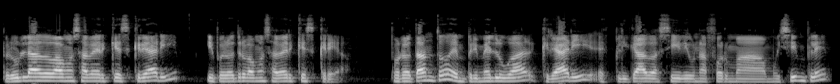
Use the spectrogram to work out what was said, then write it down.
Por un lado vamos a ver qué es Creari y por otro vamos a ver qué es Crea. Por lo tanto, en primer lugar, Creari, explicado así de una forma muy simple,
